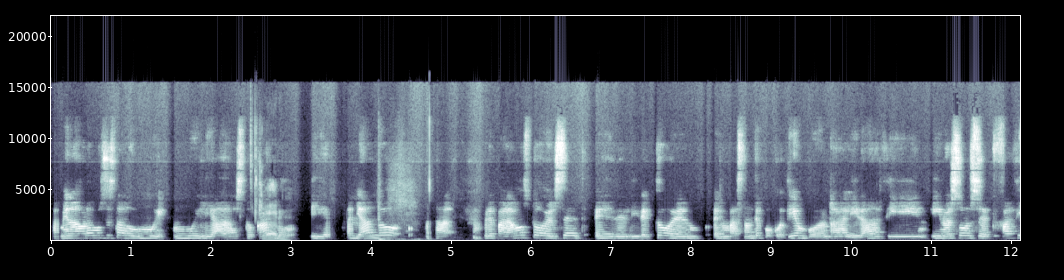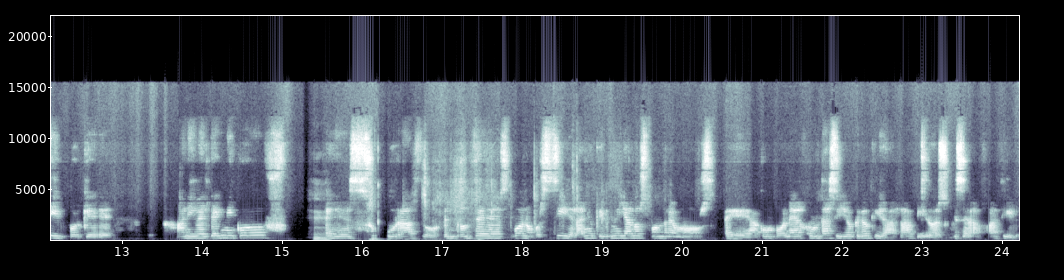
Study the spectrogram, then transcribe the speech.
también ahora hemos estado muy, muy liadas tocando Claro. y ensayando. O sea, preparamos todo el set eh, del directo en, en bastante poco tiempo, en realidad. Y, y no es un set fácil porque a nivel técnico uf, mm. es un currazo. Entonces, bueno, pues sí, el año que viene ya nos pondremos eh, a componer juntas y yo creo que irá rápido, es que será fácil.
